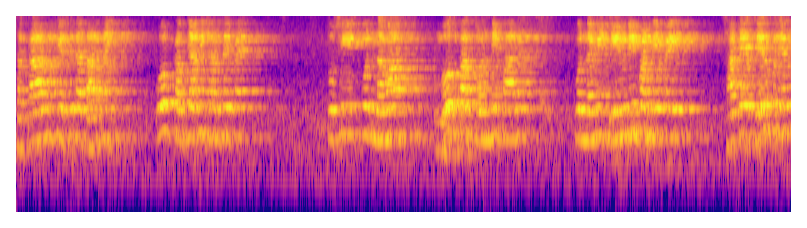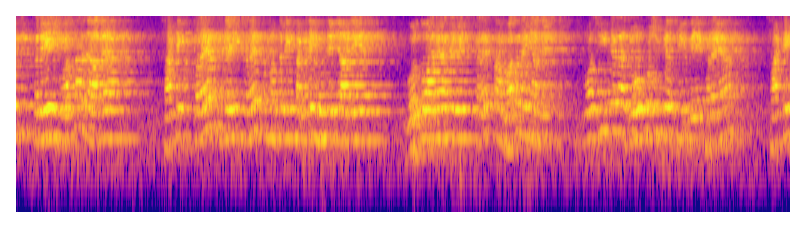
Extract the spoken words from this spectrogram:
ਸਰਕਾਰ ਨੂੰ ਕਿਸੇ ਦਾ ਡਰ ਨਹੀਂ, ਉਹ ਕਬਜ਼ਾ ਨਹੀਂ ਛੱਡਦੇ ਪਏ। ਤੁਸੀਂ ਕੋਈ ਨਵਾਂ ਮੋਹਤਬਾਰ ਚੁਣ ਨਹੀਂ ਪਾ ਰਹੇ, ਕੋਈ ਨਵੀਂ ਟੀਮ ਨਹੀਂ ਬਣਦੀ ਪਈ। ਸਾਡੇ ਦਿਨ ਬ ਦਿਨ ਕਲੇਸ਼ ਵਧਦਾ ਜਾ ਰਿਹਾ। ਸਾਡੀ ਕਰਹਿਤ ਜਿਹੜੀ ਕਰਹਿਤ ਮੰਡਲੀ ਤਕੜੀ ਹੁੰਦੀ ਜਾ ਰਹੀ ਹੈ, ਗੁਰਦੁਆਰਿਆਂ ਦੇ ਵਿੱਚ ਕਰਹਿਤਾਂ ਵੱਧ ਰਹੀਆਂ ਨੇ, ਉਹ ਅਸੀਂ ਜਿਹੜਾ ਜੋ ਕੁਝ ਵੀ ਅਸੀਂ ਦੇਖ ਰਹੇ ਹਾਂ, ਸਾਡੇ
